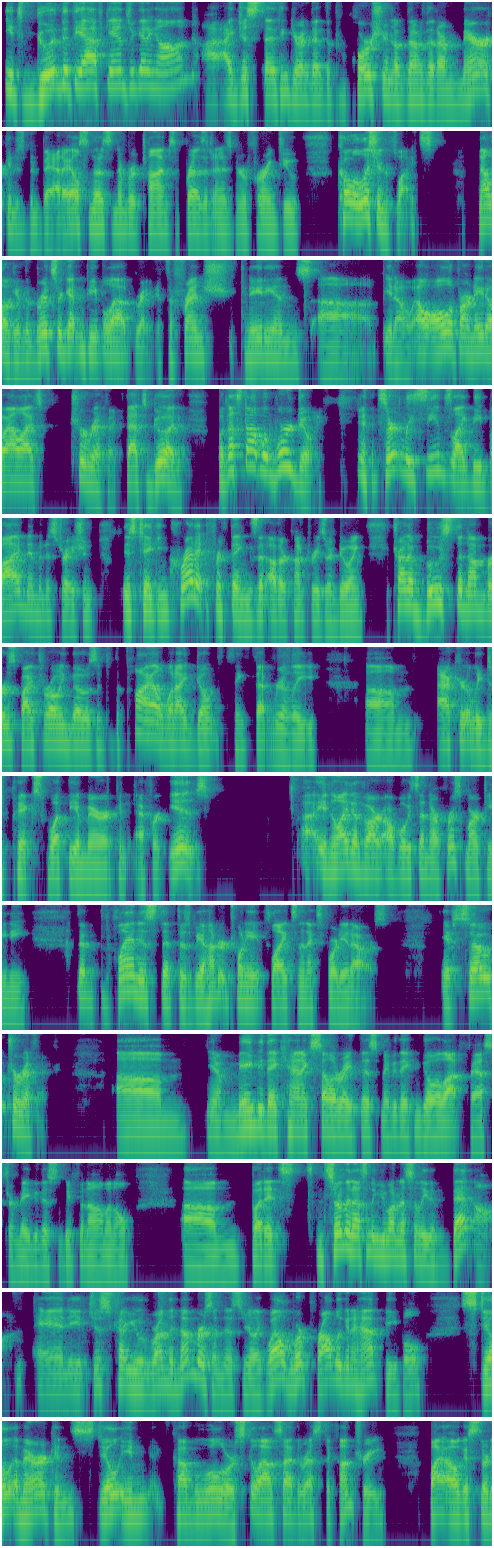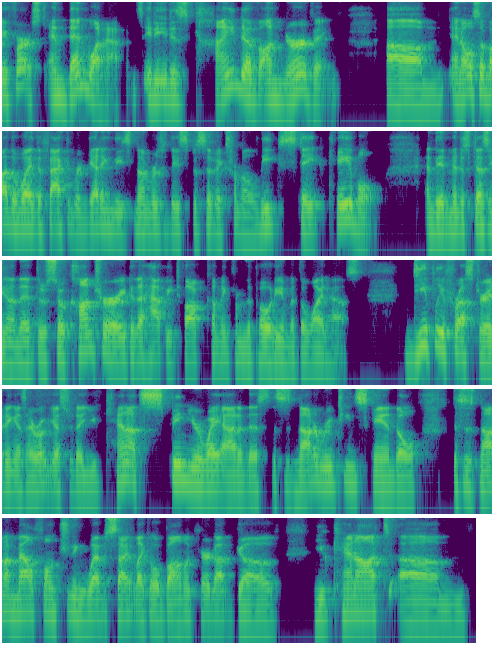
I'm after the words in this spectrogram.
It's good that the Afghans are getting on. I, I just I think right, that the proportion of them that are American has been bad. I also noticed the number of times the president has been referring to coalition flights now, look, if the Brits are getting people out, great. If the French, Canadians, uh, you know, all of our NATO allies, terrific. That's good. But that's not what we're doing. It certainly seems like the Biden administration is taking credit for things that other countries are doing, trying to boost the numbers by throwing those into the pile when I don't think that really um, accurately depicts what the American effort is. Uh, in light of our, our what we said in our first martini, the plan is that there's be 128 flights in the next 48 hours. If so, terrific. Um, you know, maybe they can accelerate this. Maybe they can go a lot faster. Maybe this will be phenomenal. Um, but it's certainly not something you want to necessarily bet on. And it just kind of, you run the numbers on this, and you're like, well, we're probably going to have people still Americans still in Kabul or still outside the rest of the country by August 31st. And then what happens? it, it is kind of unnerving. Um, and also, by the way, the fact that we're getting these numbers, these specifics from a leaked state cable and the administration, you know, that they're so contrary to the happy talk coming from the podium at the White House. Deeply frustrating. As I wrote yesterday, you cannot spin your way out of this. This is not a routine scandal. This is not a malfunctioning website like Obamacare.gov. You cannot. Um,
